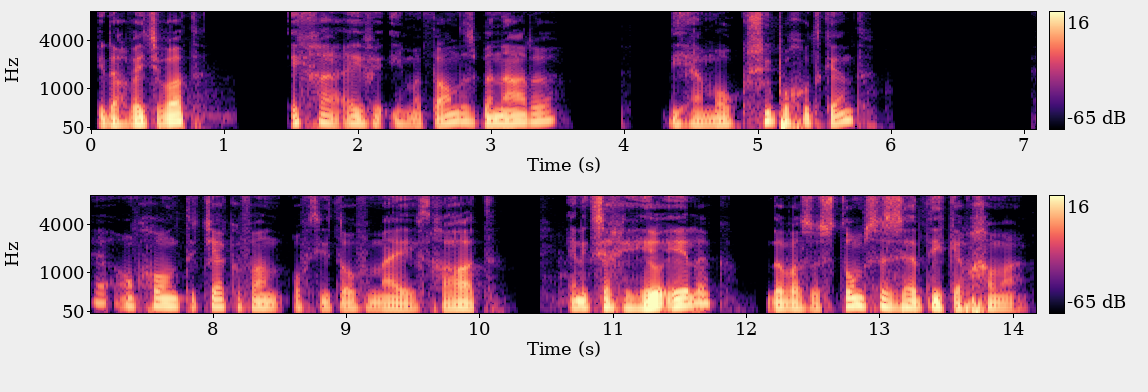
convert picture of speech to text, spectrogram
Ik dacht, weet je wat? Ik ga even iemand anders benaderen. Die hem ook super goed kent. Om gewoon te checken van of hij het over mij heeft gehad. En ik zeg je heel eerlijk, dat was de stomste zet die ik heb gemaakt.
